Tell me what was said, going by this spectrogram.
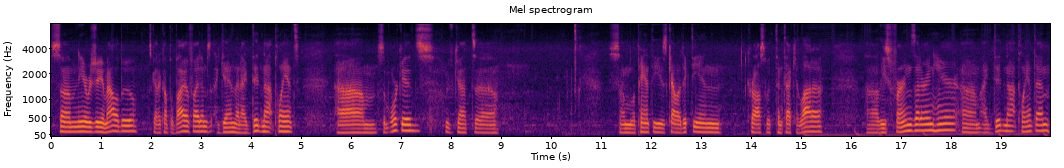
some Neoregelia malibu. It's got a couple biophytums, again, that I did not plant. Um, some orchids. We've got uh, some Lepanthes calodictyon crossed with tentaculata. Uh, these ferns that are in here, um, I did not plant them.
